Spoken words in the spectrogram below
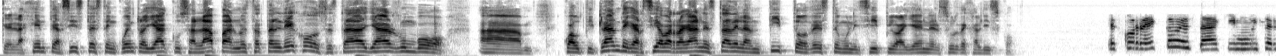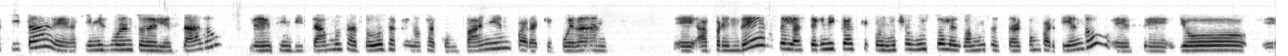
que la gente asista a este encuentro allá a Cusalapa, no está tan lejos, está ya rumbo a Cuautitlán de García Barragán, está adelantito de este municipio allá en el sur de Jalisco. Es correcto, está aquí muy cerquita, eh, aquí mismo dentro del estado. Les invitamos a todos a que nos acompañen para que puedan eh, aprender de las técnicas que con mucho gusto les vamos a estar compartiendo. Este, yo eh,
